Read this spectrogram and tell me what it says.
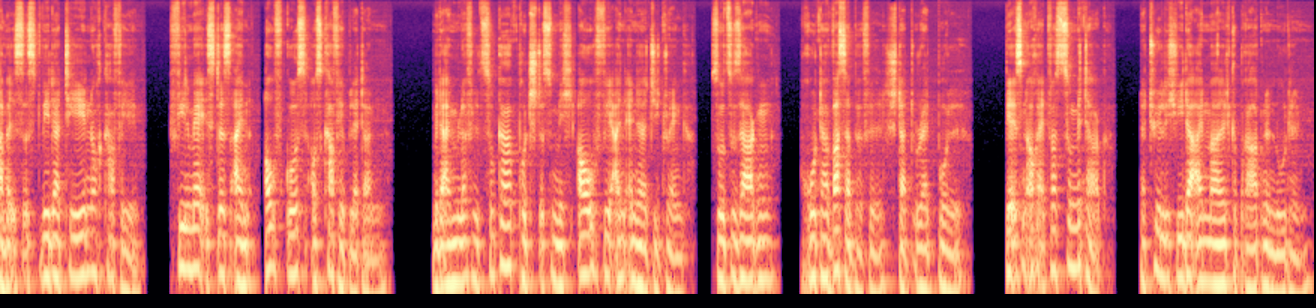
aber es ist weder Tee noch Kaffee. Vielmehr ist es ein Aufguss aus Kaffeeblättern. Mit einem Löffel Zucker putscht es mich auf wie ein Energy Drink, sozusagen roter Wasserbüffel statt Red Bull. Wir essen auch etwas zum Mittag, natürlich wieder einmal gebratene Nudeln.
